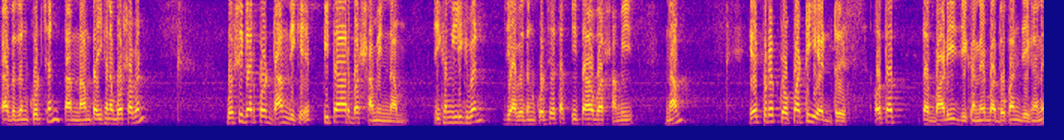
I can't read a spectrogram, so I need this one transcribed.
আবেদন করছেন, তার নামটা এখানে বসাবেন। বসিয়ে দেওয়ার পর ডান দিকে পিতার বা স্বামীর নাম, এখানে লিখবেন যে আবেদন করছে, তার পিতা বা স্বামীর নাম। এরপরে প্রপার্টি অ্যাড্রেস অর্থাৎ তার বাড়ি যেখানে বা দোকান যেখানে,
